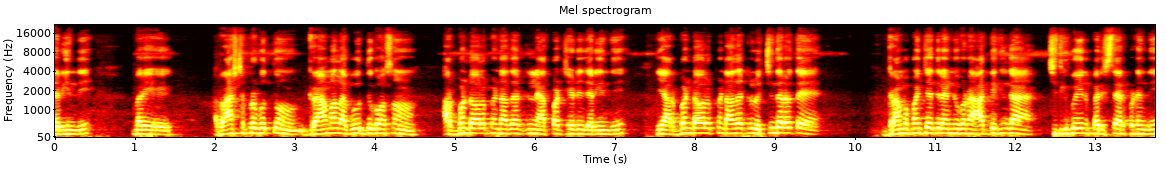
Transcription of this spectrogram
జరిగింది. మరి రాష్ట్ర ప్రభుత్వం గ్రామాల అభివృద్ధి కోసం అర్బన్ డెవలప్మెంట్ అథారిటీని ఏర్పాటు చేయడం జరిగింది. ఈ అర్బన్ డెవలప్మెంట్ అథారిటీలు వచ్చిన తర్వాతే గ్రామ పంచాయతీలు అన్నీ కూడా ఆర్థికంగా చితికిపోయిన పరిస్థితి ఏర్పడింది.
